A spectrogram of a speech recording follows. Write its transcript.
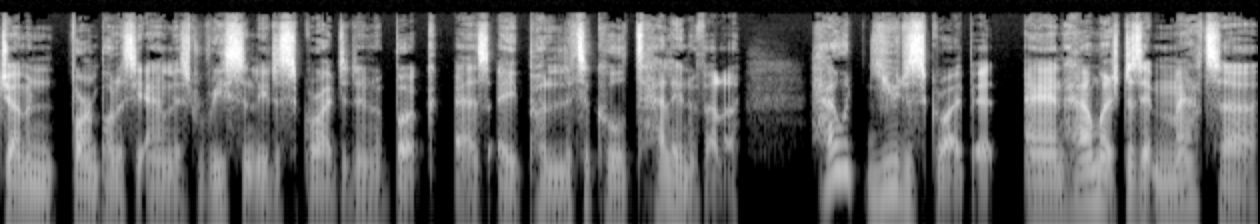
German foreign policy analyst recently described it in a book as a political telenovela. How would you describe it? And how much does it matter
